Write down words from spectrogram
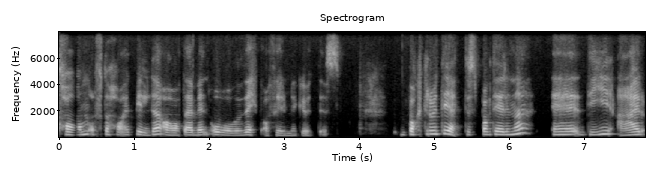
kan ofte ha et bilde av at det er en overvekt av firmicutes. Bakteroidetes-bakteriene eh, de er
